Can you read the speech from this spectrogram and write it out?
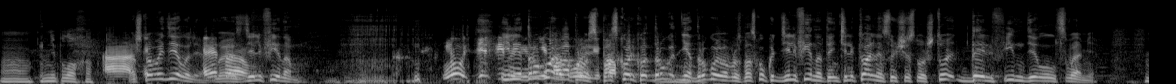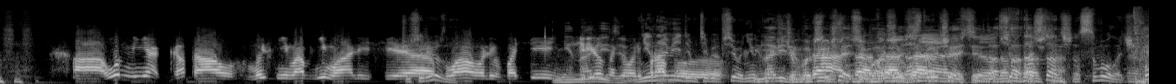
А, неплохо. А, А что вы делали э, с дельфином? ну, Или другой вопрос, поскольку друг, нет, другой вопрос, поскольку дельфин это интеллектуальное существо, что дельфин делал с вами? А он меня катал, мы с ним обнимались, э, плавали в бассейне. Ненавидим. Серьезно говорю, Ненавидим правда, тебя, все, не Ненавидим. не- Да, Выключайте, да, выключайте, да, выключайте. всё, Достаточно. Достаточно, сволочь. Фу,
